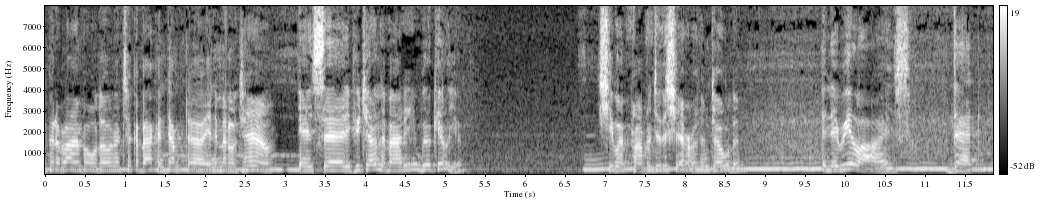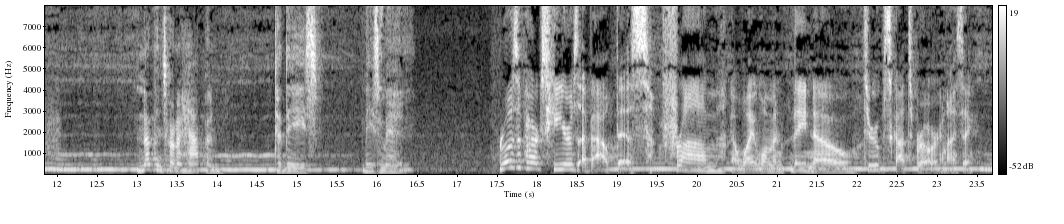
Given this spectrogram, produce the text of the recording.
then put a blindfold on her, took her back and dumped her in the middle of town, and said, If you tell nobody, we'll kill you. She went promptly to the sheriff and told him. And they realized that nothing's going to happen to these, these men. Rosa Parks hears about this from a white woman they know through Scottsboro organizing.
